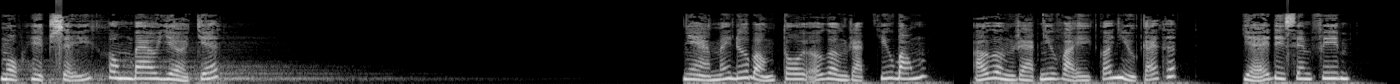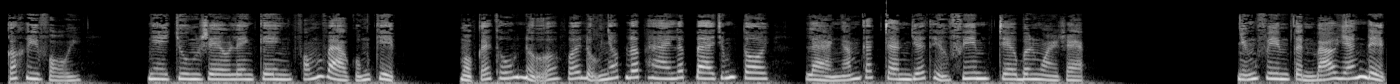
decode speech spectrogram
Một hiệp sĩ không bao giờ chết Nhà mấy đứa bọn tôi ở gần rạp chiếu bóng. Ở gần rạp như vậy có nhiều cái thích. Dễ đi xem phim, có khi vội. Nghe chuông reo len ken phóng vào cũng kịp. Một cái thú nữa với lũ nhóc lớp 2, lớp 3 chúng tôi là ngắm các tranh giới thiệu phim treo bên ngoài rạp. Những phim tình báo gián điệp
